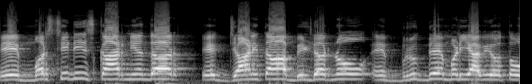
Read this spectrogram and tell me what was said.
એ મર્સિડીઝ કારની અંદર એક જાણીતા બિલ્ડરનો એ મૃતદેહ મળી આવ્યો હતો.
